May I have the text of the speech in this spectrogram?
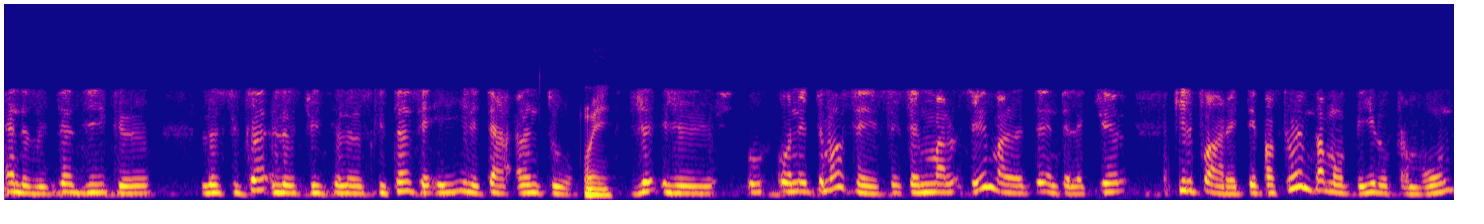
un des auditeurs dit que le scrutin, le, scrutin il était à un tour. Oui. honnêtement, c'est mal, une malhonnêteté intellectuelle qu'il faut arrêter. Parce que même dans mon pays, le Cameroun,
